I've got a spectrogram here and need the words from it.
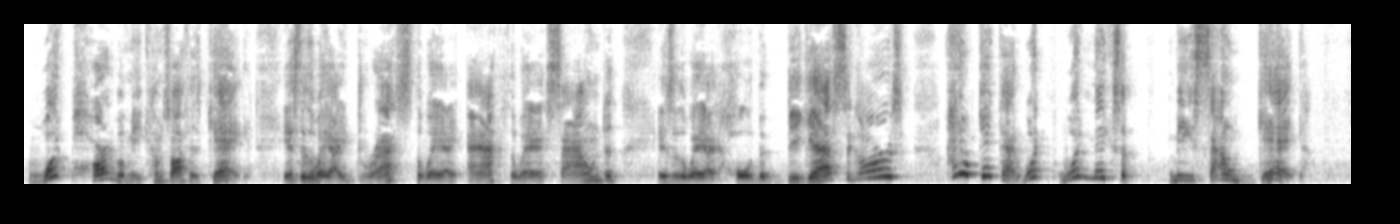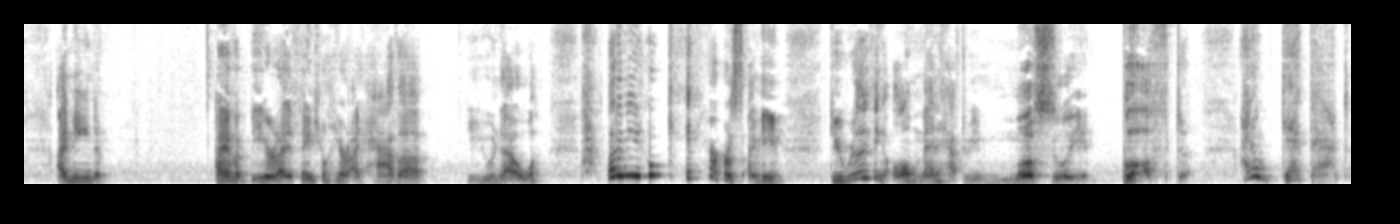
What part of me comes off as gay? Is it the way I dress, the way I act, the way I sound? Is it the way I hold the big ass cigars? I don't get that. What what makes a, me sound gay? I mean, I have a beard, I have facial hair, I have a, you know. But I mean, who cares? I mean, do you really think all men have to be muscly and buffed? I don't get that.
